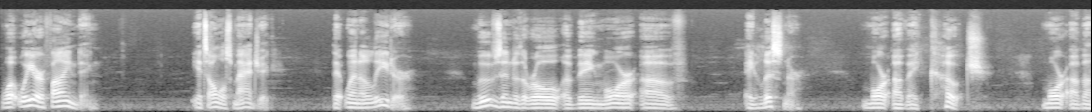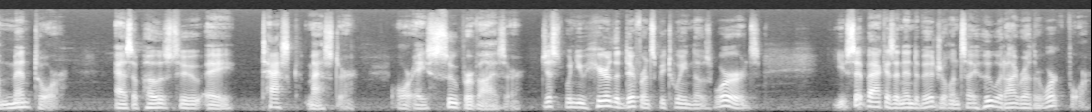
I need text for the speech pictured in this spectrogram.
What we are finding, it's almost magic, that when a leader moves into the role of being more of a listener, more of a coach, more of a mentor, as opposed to a taskmaster, or a supervisor. Just when you hear the difference between those words, you sit back as an individual and say, who would I rather work for?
